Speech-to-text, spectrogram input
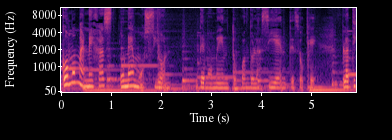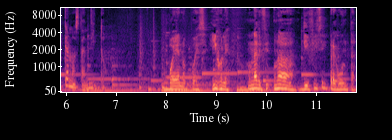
cómo manejas una emoción de momento, cuando la sientes o qué? Platícanos tantito. Bueno, pues, híjole, una, una difícil pregunta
